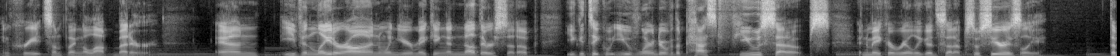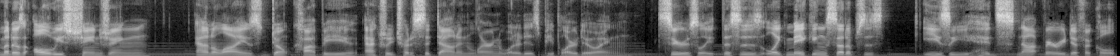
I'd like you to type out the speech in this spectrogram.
and create something a lot better. And even later on, when you're making another setup, you could take what you've learned over the past few setups and make a really good setup. So seriously, the meta's always changing. Analyze, don't copy, actually try to sit down and learn what it is people are doing. Seriously, this is like making setups is easy. It's not very difficult.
